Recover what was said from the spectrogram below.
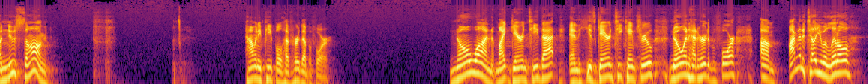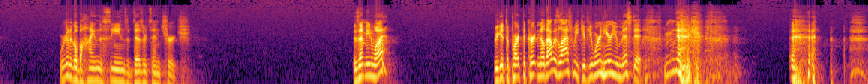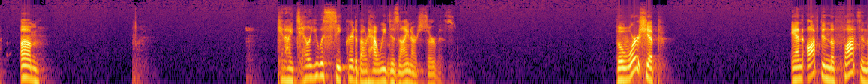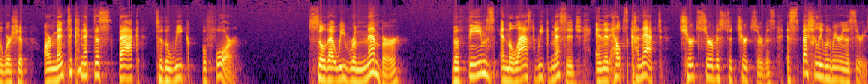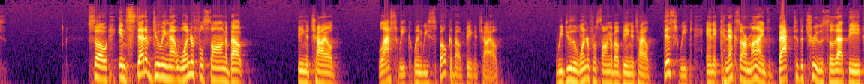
A new song. How many people have heard that before? No one. Mike guaranteed that, and his guarantee came true. No one had heard it before. Um, I'm going to tell you a little. We're going to go behind the scenes of Desert's End Church. Does that mean what? We get to part the curtain? No, that was last week. If you weren't here, you missed it. um, can I tell you a secret about how we design our service? The worship and often the thoughts in the worship are meant to connect us back to the week before so that we remember the themes and the last week message and that helps connect church service to church service, especially when we're in a series. So instead of doing that wonderful song about being a child last week when we spoke about being a child, we do the wonderful song about being a child this week, and it connects our minds back to the truth so that the,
